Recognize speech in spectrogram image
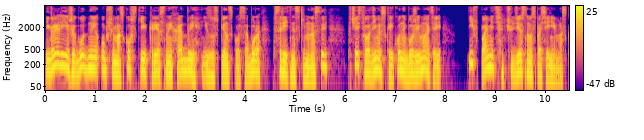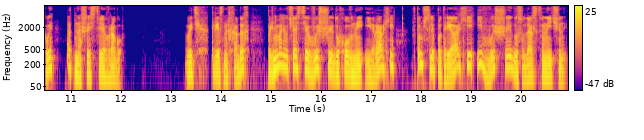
играли ежегодные общемосковские крестные ходы из Успенского собора в Сретенский монастырь в честь Владимирской иконы Божьей Матери и в память чудесного спасения Москвы от нашествия врагов. В этих крестных ходах принимали участие высшие духовные иерархи, в том числе патриархи и высшие государственные чины.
